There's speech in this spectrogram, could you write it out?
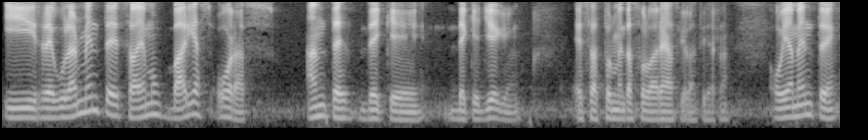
Y regularmente sabemos varias horas antes de que, de que lleguen esas tormentas solares hacia la Tierra. Obviamente,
